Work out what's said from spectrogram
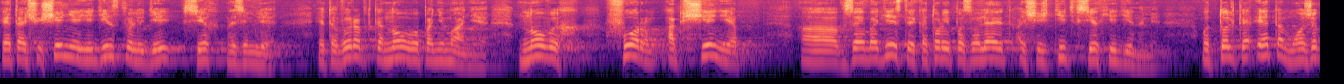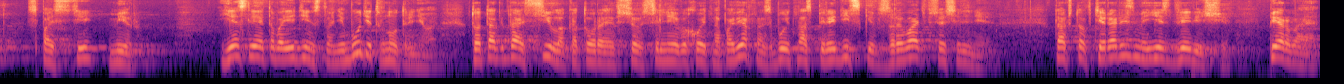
Это ощущение единства людей всех на земле. Это выработка нового понимания, новых форм общения, а, взаимодействия, которые позволяют ощутить всех едиными. Вот только это может спасти мир. Если этого единства не будет внутреннего, то тогда сила, которая все сильнее выходит на поверхность, будет нас периодически взрывать все сильнее. Так что в терроризме есть две вещи. первая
